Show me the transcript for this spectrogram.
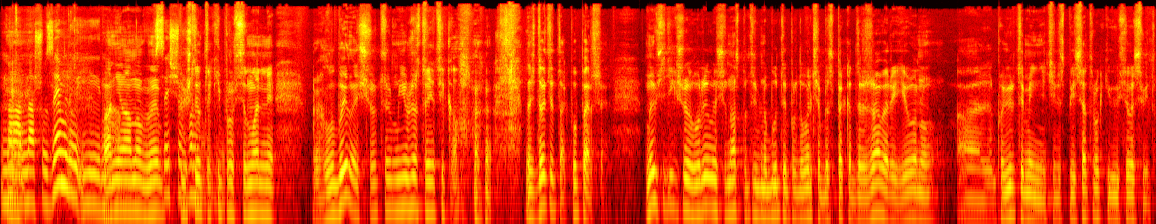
на нашу землю і Пані на Анна, ви все, що пішли вони в такі професіональні глибини, що це мені вже стає цікаво. Значить, давайте так. По-перше, ми всі тільки що говорили, що у нас потрібна бути продовольча безпека держави, регіону. А повірте мені, через 50 років і всього світу.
